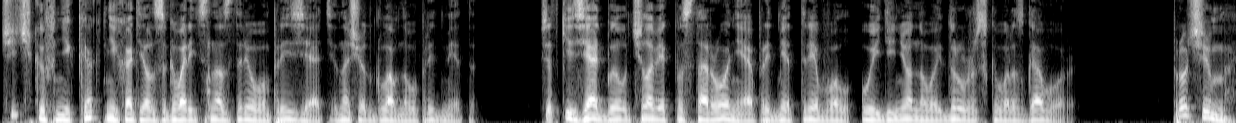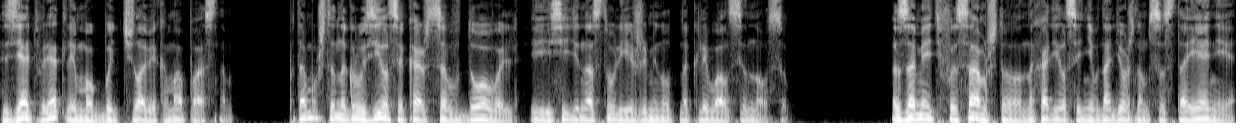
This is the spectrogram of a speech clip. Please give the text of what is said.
Чичиков никак не хотел заговорить с Ноздревым при зяте насчет главного предмета. Все-таки зять был человек посторонний, а предмет требовал уединенного и дружеского разговора. Впрочем, зять вряд ли мог быть человеком опасным, потому что нагрузился, кажется, вдоволь и, сидя на стуле, ежеминутно клевался носом. Заметив и сам, что находился не в надежном состоянии,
